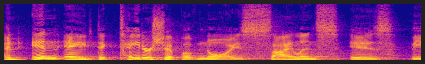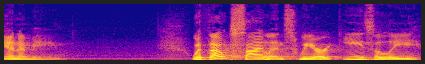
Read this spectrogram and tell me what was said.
And in a dictatorship of noise, silence is the enemy. Without silence, we are easily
